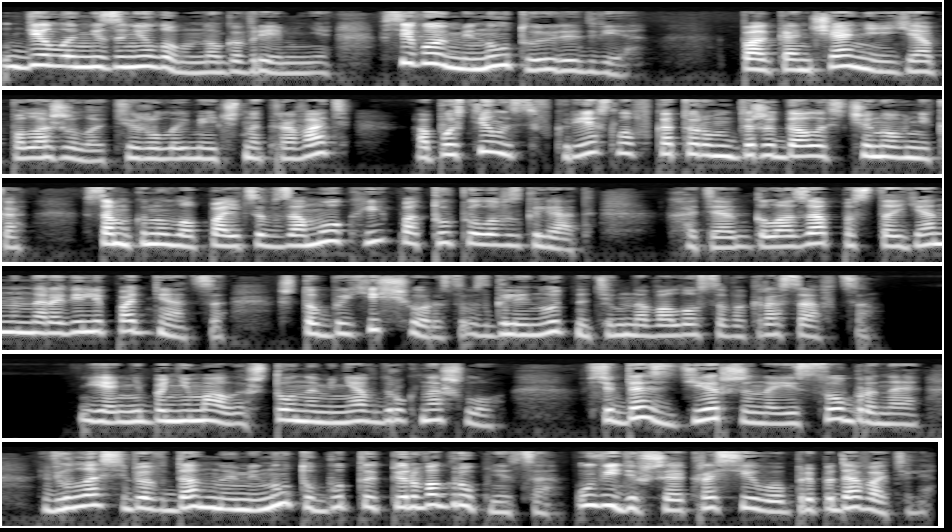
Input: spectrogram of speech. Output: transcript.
Дело не заняло много времени, всего минуту или две. По окончании я положила тяжелый меч на кровать, опустилась в кресло, в котором дожидалась чиновника, сомкнула пальцы в замок и потупила взгляд. хотя глаза постоянно норовили подняться, чтобы еще раз взглянуть на темноволосого красавца. Я не понимала, что на меня вдруг нашло. Всегда сдержанная и собранная, вела себя в данную минуту, будто первогруппница, увидевшая красивого преподавателя.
